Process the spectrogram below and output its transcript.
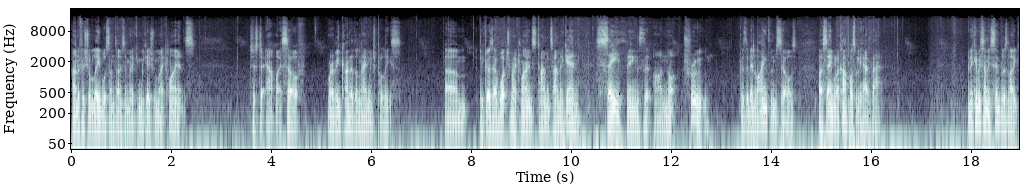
unofficial label sometimes in my communication with my clients, just to out myself, where I've been kind of the language police. Um, because I've watched my clients time and time again say things that are not true because they've been lying to themselves by saying, Well, I can't possibly have that. And it could be something simple as like,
